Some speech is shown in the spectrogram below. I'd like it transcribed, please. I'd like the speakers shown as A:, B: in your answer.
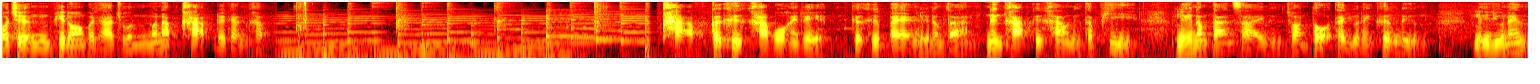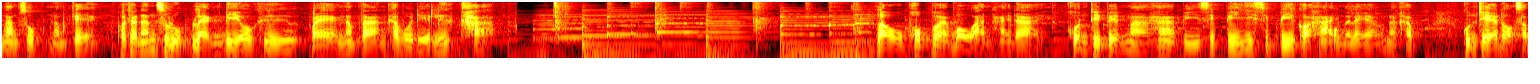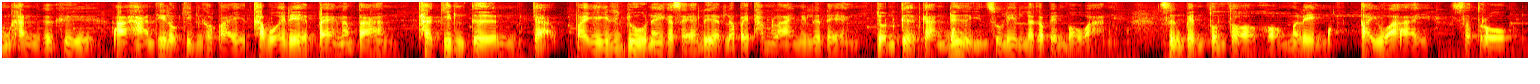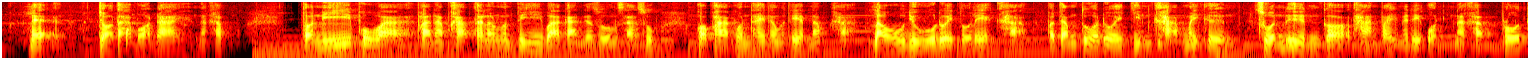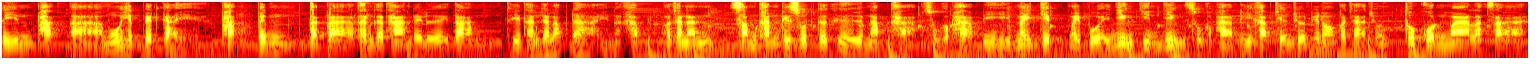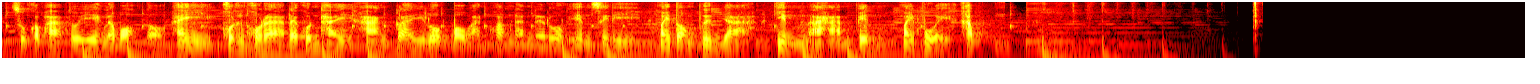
A: อเชิญพี่น้องประชาชนมานับขาบด้วยกันครับ ขาบก็คือคาร์โบไฮเดรตก็คือแป้งหรือน้ำตาลหนึ่งขาบคือข้าวหนึ่งทัพพี หรือน้ำตาลทรายหนึ่งช้อนโต๊ะถ้าอยู่ในเครื่องดื่ม หรืออยู่ในน้ำซุปน้ำแกง เพราะฉะนั้นสรุปแหล่งเดียวคือแป้งน้ำตาลคาร์โบไฮเดรตหรือขาบ เราพบว่าเบาหวานหายได้ คนที่เป็นมา 5 ปี 10 ปี 20 ปีก็หายมาแล้วนะครับ กุญแจดอกสำคัญก็คือ อาหารที่เรากินเข้าไปคาร์โบไฮเดรตแป้งน้ำตาล ถ้ากินเกินจะไปอยู่ในกระแสเลือดแล้วไปทำลายเม็ดเลือดแดง จนเกิดการดื้ออินซูลินแล้วก็เป็นเบาหวาน ซึ่งเป็นต้นต่อของมะเร็ง ไตวาย สโตรกและจอตาบอดได้นะครับ ตอนนี้ผู้ว่าพานับขาบท่านรัฐมนตรีว่าการกระทรวงสาธารณสุข ก็พาคนไทยทั้งประเทศนับขาบ เราอยู่ด้วยตัวเลขขาบประจำตัวโดยกินขาบไม่เกิน ส่วนอื่นก็ทานไปไม่ได้อดนะครับ โปรตีนผักหมูเห็ดเป็ดไก่ ผักเป็นตะกร้าท่านก็ทานได้เลยตาม ที่ท่านจะรับได้นะครับ เพราะฉะนั้นสำคัญที่สุดก็คือนับขาบสุขภาพดี ไม่เจ็บไม่ป่วยยิ่งกินยิ่งสุขภาพดีครับ เชิญชวนพี่น้องประชาชน ทุกคนมารักษาสุขภาพตัวเองแล้วบอกต่อ ให้คนโคราชและคนไทยห่างไกลโรคเบาหวานความดันและโรค NCD ไม่ต้องพึ่งยากินอาหารเป็นไม่ป่วยครับ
